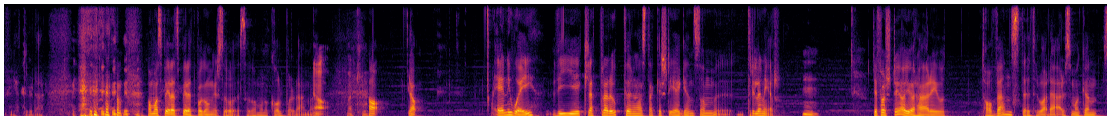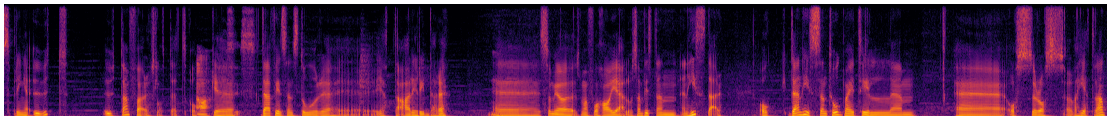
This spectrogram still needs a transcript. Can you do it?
vet du det där? om man spelat spelet ett par gånger så, så har man nog koll på det där. Men, Ja, verkligen. Ja, ja. Anyway, vi klättrar upp för den här stackars stegen som eh, trillar ner. Mm. Det första jag gör här är att ta vänster tror jag det är, så man kan springa ut utanför slottet. Och ja, eh, där finns en stor eh, jättearg riddare eh, som, jag, som man får ha ihjäl. Och sen finns det en, en hiss där. Och den hissen tog mig till ehm, eh, Osseros, vad heter den?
